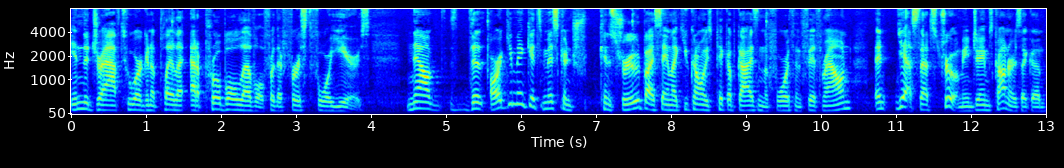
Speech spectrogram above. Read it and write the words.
in the draft who are going to play at a Pro Bowl level for their first four years. Now, the argument gets misconstrued by saying like you can always pick up guys in the fourth and fifth round, and yes, that's true. I mean, James Conner is like a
